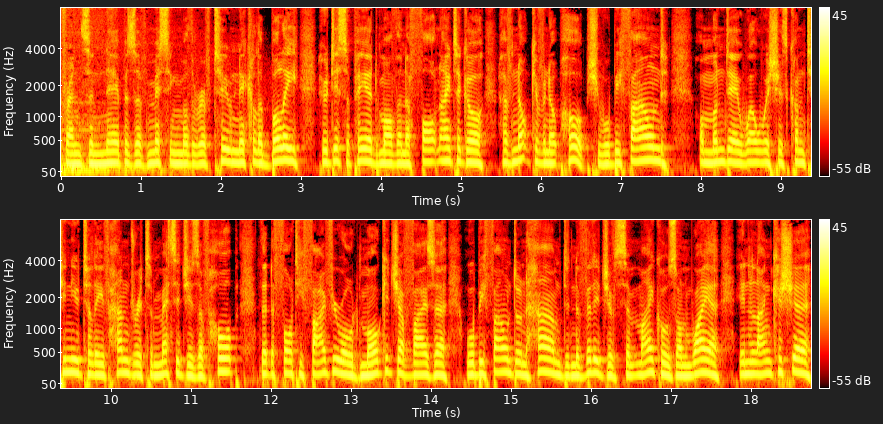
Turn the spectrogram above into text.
Friends and neighbours of missing mother of two, Nicola Bulley, who disappeared more than a fortnight ago, have not given up hope she will be found. On Monday, well wishers continued to leave handwritten messages of hope that the 45 year old mortgage advisor will be found unharmed in the village of St Michael's on Wyre in Lancashire,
